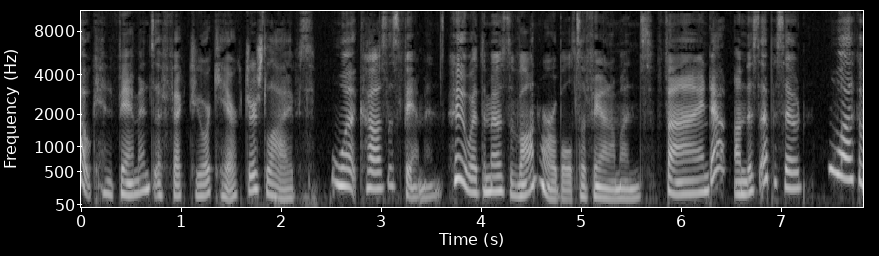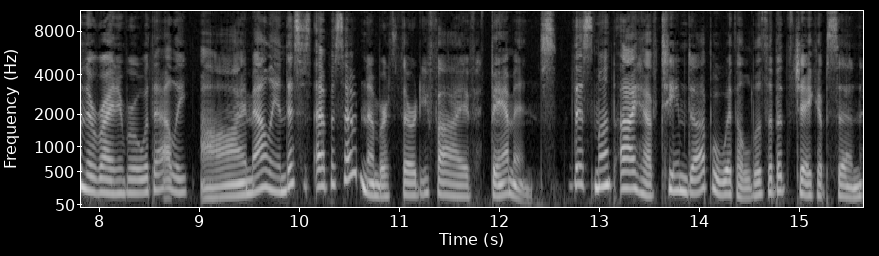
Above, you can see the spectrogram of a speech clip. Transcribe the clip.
How can famines affect your characters' lives? What causes famines? Who are the most vulnerable to famines? Find out on this episode. Welcome to Writing Rule with Alley. I'm Alley, and this is episode number 35 Famines. This month I have teamed up with Elizabeth Jacobson,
